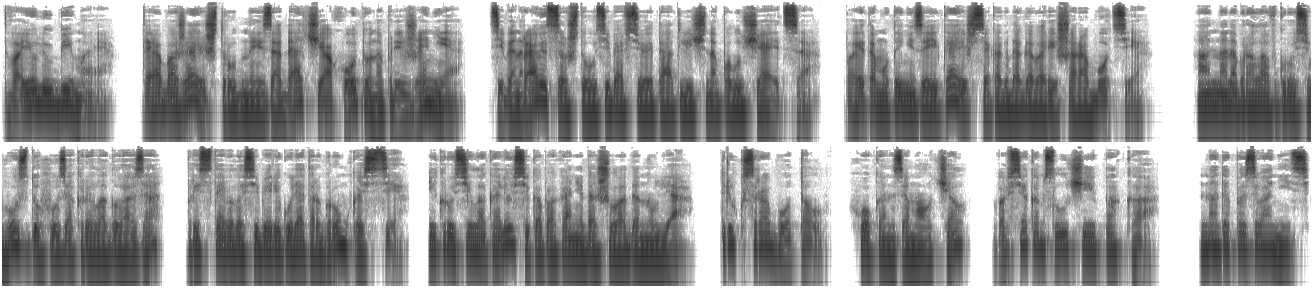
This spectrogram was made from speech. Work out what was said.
твое любимое. Ты обожаешь трудные задачи, охоту, напряжение. Тебе нравится, что у тебя все это отлично получается. Поэтому ты не заикаешься, когда говоришь о работе. Анна набрала в грудь воздуху, закрыла глаза, представила себе регулятор громкости и крутила колесико, пока не дошла до нуля. Трюк сработал. Хокон замолчал, во всяком случае, пока. Надо позвонить.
